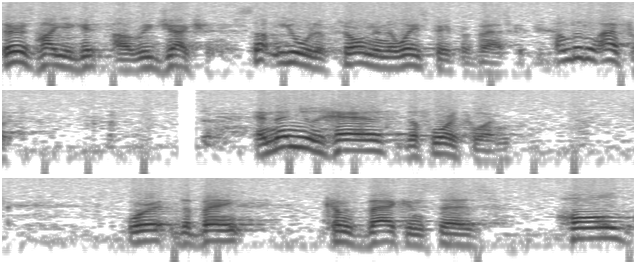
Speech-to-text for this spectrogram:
There's how you get a rejection. Something you would have thrown in the wastepaper basket. A little effort. And then you have the fourth one, where the bank comes back and says, hold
